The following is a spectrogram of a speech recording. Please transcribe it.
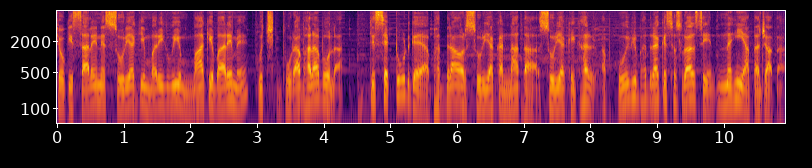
क्योंकि साले ने सूर्या की मरी हुई माँ के बारे में कुछ बुरा भला बोला। जिससे टूट गया भद्रा और सूर्या का नाता, सूर्या के घर, अब कोई भी भद्रा के ससुराल से नहीं आता जाता।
